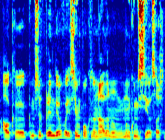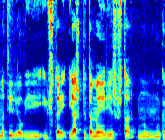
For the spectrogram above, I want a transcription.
algo que, que me surpreendeu, foi assim um pouco do nada, não, não conhecia o source material e, e gostei. E acho que tu também irias gostar, que nu- nunca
